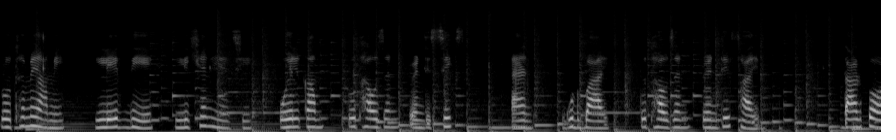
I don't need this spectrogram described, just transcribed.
প্রথমে আমি লেড দিয়ে লিখে নিয়েছি welcome two thousand twenty six and good bye two thousand twenty five তারপর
